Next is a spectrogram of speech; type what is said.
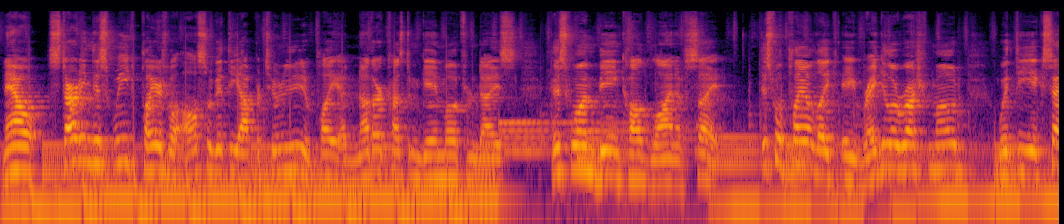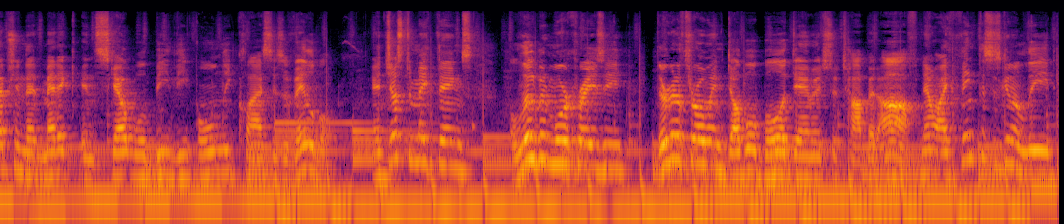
Now, starting this week, players will also get the opportunity to play another custom game mode from DICE, this one being called Line of Sight. This will play out like a regular rush mode, with the exception that Medic and Scout will be the only classes available. And just to make things a little bit more crazy, they're going to throw in double bullet damage to top it off. Now, I think this is going to lead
